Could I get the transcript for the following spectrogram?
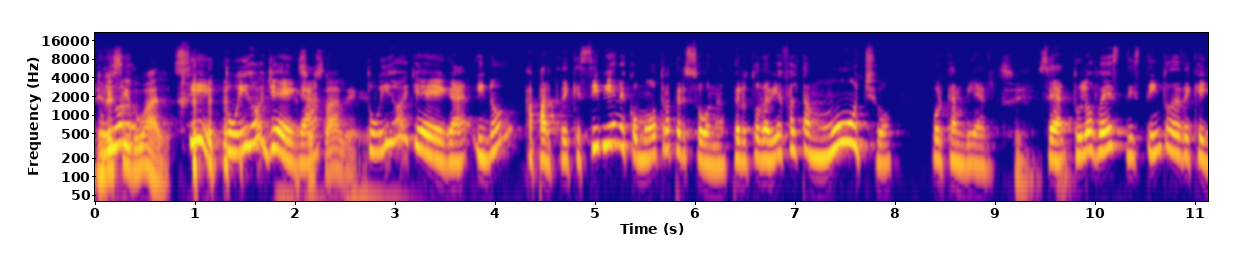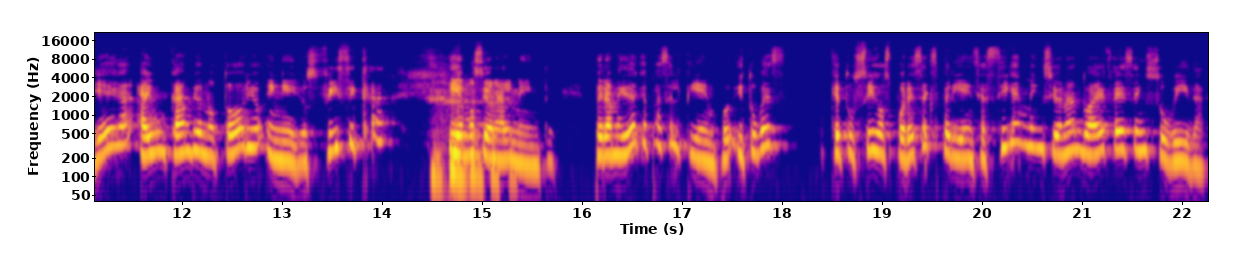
Es residual. sí, tu hijo llega. Eso sale. Tu hijo llega y no, aparte de que sí viene como otra persona, pero todavía falta mucho por cambiar. Sí, o sea, tú los ves distintos desde que llega, hay un cambio notorio en ellos, física y emocionalmente. Pero a medida que pasa el tiempo y tú ves que tus hijos por esa experiencia siguen mencionando a FS en su vida,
